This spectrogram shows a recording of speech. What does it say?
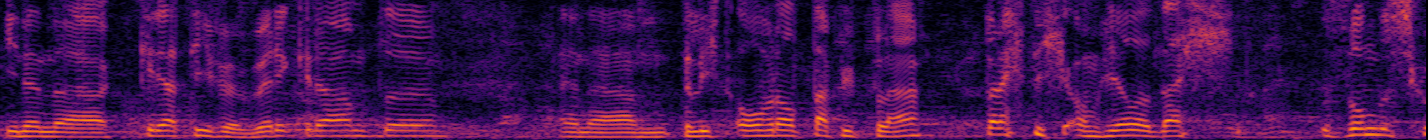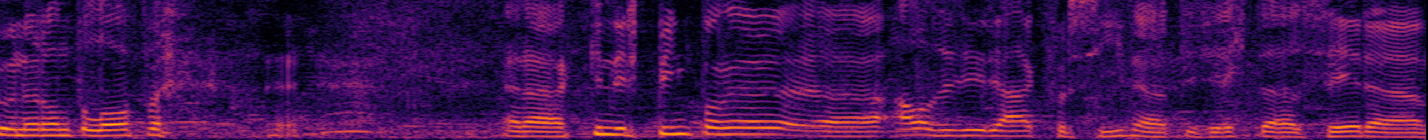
in een uh, creatieve werkruimte. En uh, er ligt overal tapis. Prachtig om de hele dag zonder schoenen rond te lopen. En uh, je kunt hier pingpongen, alles is hier eigenlijk voorzien. Het is hier echt zeer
